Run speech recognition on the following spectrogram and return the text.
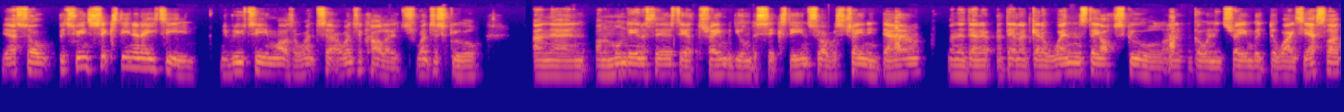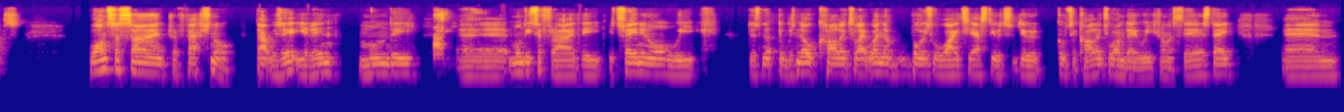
Yeah, so between sixteen and eighteen, my routine was I went to I went to college, went to school, and then on a Monday and a Thursday I trained with the under 16. So I was training down, and then then I'd get a Wednesday off school and go in and train with the YTS lads. Once I signed professional, that was it. You're in Monday, uh, Monday to Friday. You're training all week. There's no, there was no college. Like when the boys were YTS, they would, they would go to college one day a week on a Thursday. Um,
